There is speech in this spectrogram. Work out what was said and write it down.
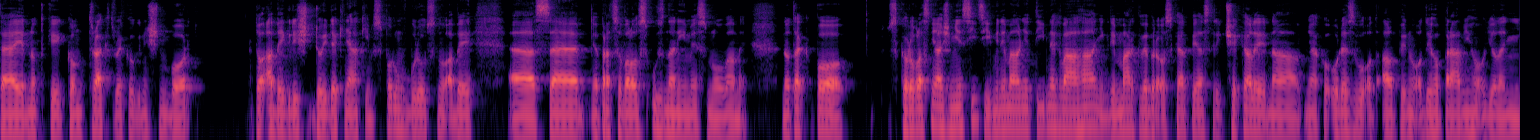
té jednotky Contract Recognition Board to, aby když dojde k nějakým sporům v budoucnu, aby se pracovalo s uznanými smlouvami. No tak po skoro vlastně až měsících, minimálně týdnech váhání, kdy Mark Webber, Oscar Piastri čekali na nějakou odezvu od Alpinu, od jeho právního oddělení,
